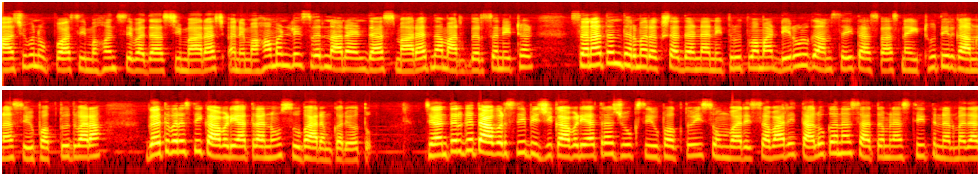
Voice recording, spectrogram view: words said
આજીવન ઉપવાસી મહંત સેવાદાસજી મહારાજ અને મહામંડલેશ્વર નારાયણદાસ મહારાજના માર્ગદર્શન હેઠળ સનાતન ધર્મ રક્ષા દળના નેતૃત્વમાં ડેરોલ ગામ સહિત આસપાસના ઇઠોતેર ગામના શિવભક્તો દ્વારા ગત વર્ષથી કાવડ યાત્રાનો શુભારંભ કર્યો હતો. જે અંતર્ગત આ વર્ષની બીજી કાવડયાત્રા જોગ શિવભક્તોએ સોમવારે સવારે તાલુકાના સાતમણા સ્થિત નર્મદા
